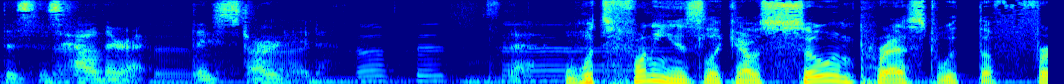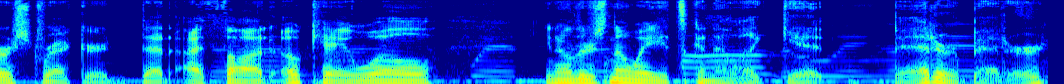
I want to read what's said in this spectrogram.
this is how they're they started. What's funny is like I was so impressed with the first record that I thought, okay, well, you know, there's no way it's gonna like get better, better.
